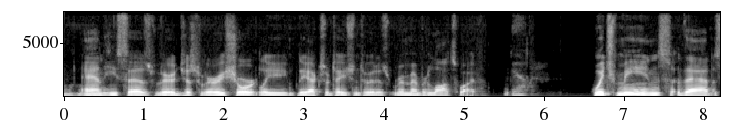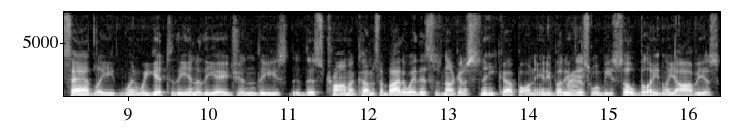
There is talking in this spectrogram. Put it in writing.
Mhm. And he says very just very shortly, the exhortation to it is remember Lot's wife. Yeah. Which means that sadly, when we get to the end of the age and these this trauma comes, and by the way, this is not going to sneak up on anybody. Right. This will be so blatantly obvious.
